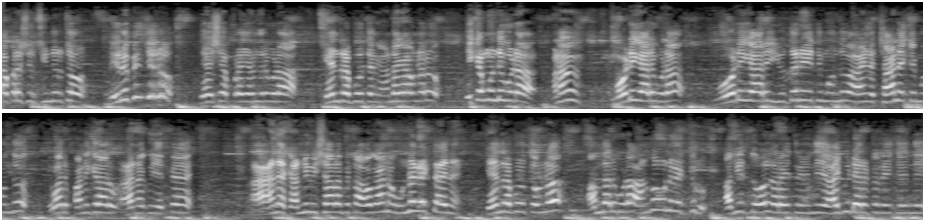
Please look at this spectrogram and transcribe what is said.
ఆపరేషన్ సింధుతో నిరూపించారు. దేశ ప్రజలందరూ కూడా కేంద్ర ప్రభుత్వానికి అండగా ఉన్నారు. ఇక ముందు కూడా మనం మోడీ గారు కూడా మోడీ గారి యుద్ధ నీతి ముందు ఆయన చాణక్య ముందు ఎవరు పనికిరారు? ఆయనకు చెప్పే ఆయనకు అన్ని విషయాల పట్ల అవగాహన ఉన్న వ్యక్తి ఆయన. కేంద్ర ప్రభుత్వంలో అందరూ కూడా అనుభవం ఉన్న వ్యక్తులు. అజిత్ దోల్ గారు అయితేనేమి ఐబీ డైరెక్టర్ అయితేంది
